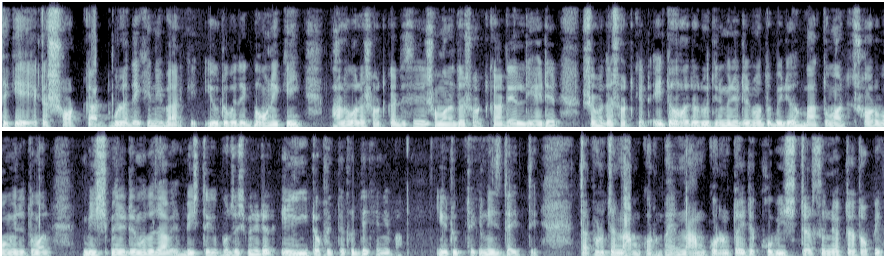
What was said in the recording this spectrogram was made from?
থেকে একটা শর্টকাটগুলো দেখে নিবা আর কি। ইউটিউবে দেখবে অনেকেই ভালো ভালো শর্টকাট দিচ্ছে যে সমানতা শর্টকাট অ্যালডিহাইডের সমানতা শর্টকাট এই তো হয়তো দুই তিন মিনিটের মতো ভিডিও বা তোমার সর্বমিলে তোমার বিশ মিনিটের মতো যাবে, বিশ থেকে পঁচিশ মিনিটের। এই টপিকটা একটু দেখে নিবা ইউটিউব থেকে নিজ দায়িত্বে। তারপর হচ্ছে নামকরণ। ভাই নামকরণ তো এটা খুবই স্টার্সনীয় একটা টপিক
